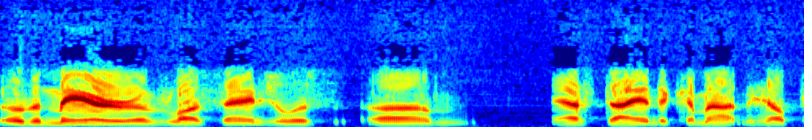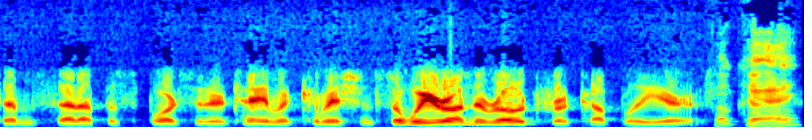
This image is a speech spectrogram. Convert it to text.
so the mayor of Los Angeles um, asked Diane to come out and help them set up a sports entertainment commission. So we were on the road for a couple of years. Okay.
